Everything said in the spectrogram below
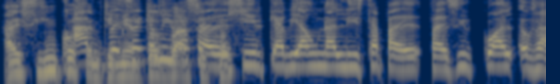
hay cinco Ah, pensé que sentimientos me ibas básicos. a decir que había una lista para, para decir cuál, o sea,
